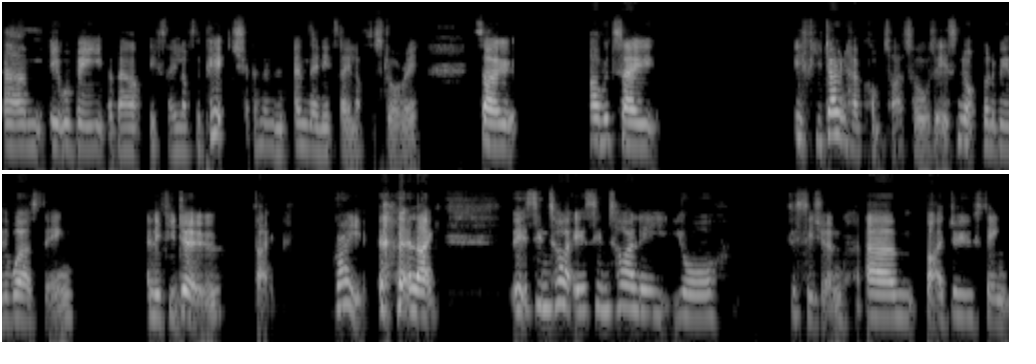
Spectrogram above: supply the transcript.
Um, it will be about if they love the pitch and then and then if they love the story. So I would say if you don't have comp titles, it's not going to be the worst thing. And if you do, like great like it's entire it's entirely your decision um but i do think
